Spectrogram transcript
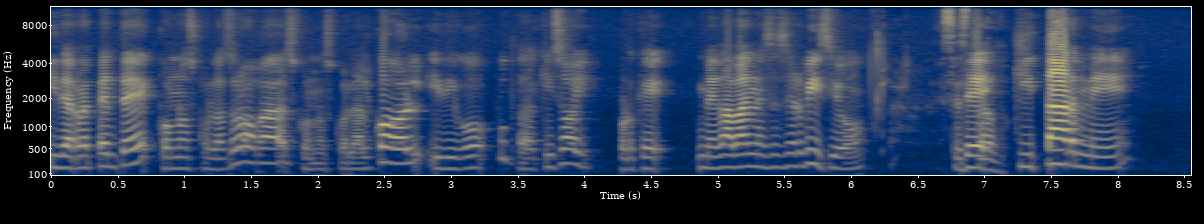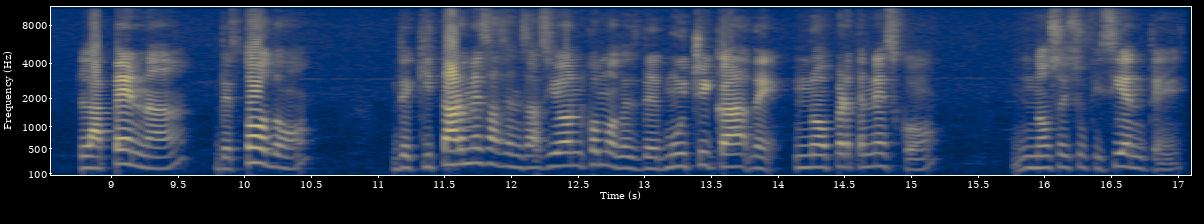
y de repente conozco las drogas, conozco el alcohol y digo, puta, de aquí soy, porque me daban ese servicio Ese de estado. quitarme la pena de todo, de quitarme esa sensación como desde muy chica de no pertenezco, no soy suficiente,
